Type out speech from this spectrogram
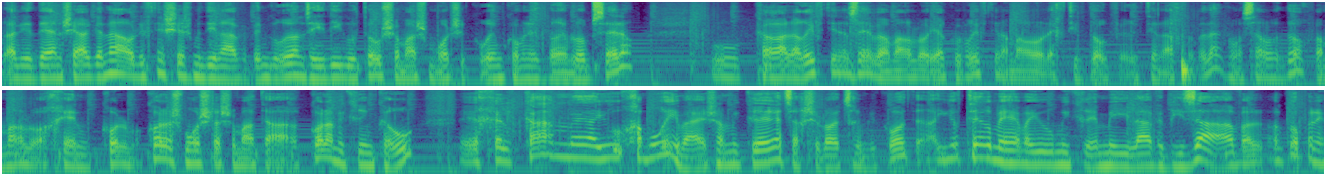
על ידי אנשי ההגנה, עוד לפני שיש מדינה, ובן גוריון זה הדאיג אותו, הוא שמע שמועות שקורים כל מיני דברים לא בסדר. הוא קרא לריפטין הזה ואמר לו, יעקב ריפטין אמר לו, לך תבדוק, וריפטין הלך ובדק ומסר לו דוח, ואמר לו, אכן, כל, כל השמועות שאתה שמעת, כל המקרים קרו, חלקם היו חמורים, היה שם מקרי רצח שלא היו צריכים לקרות, יותר מהם היו מקרי מעילה וביזה, אבל על כל פנים,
